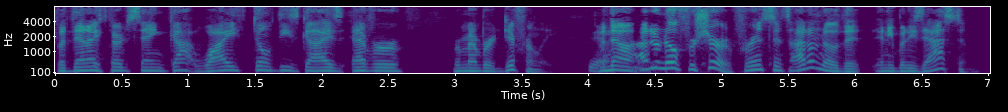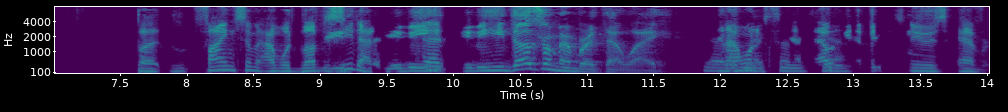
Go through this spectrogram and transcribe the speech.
But then I started saying, God, why don't these guys ever remember it differently? Yeah. But now I don't know for sure. For instance, I don't know that anybody's asked him, but find some. I would love to see that. Maybe That- maybe he does remember it that way. Yeah, and I want to. That, sense, that would yeah. be the biggest news ever.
